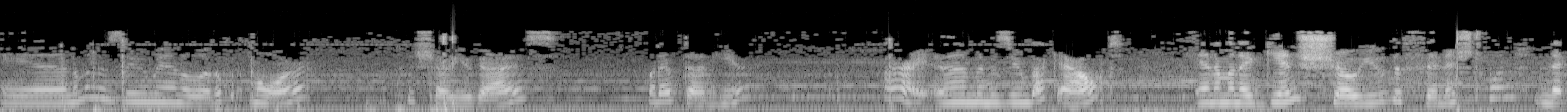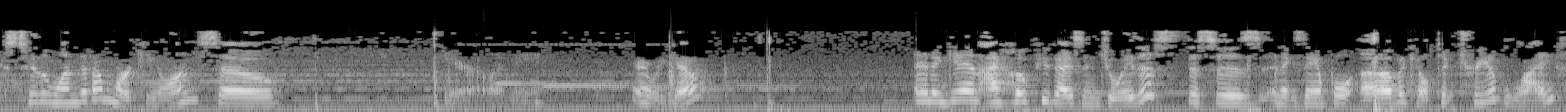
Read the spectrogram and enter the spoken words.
And I'm going to zoom in a little bit more to show you guys what I've done here. Alright, and I'm going to zoom back out. And I'm going to again show you the finished one next to the one that I'm working on. So here, let me, there we go. And again, I hope you guys enjoy this. This is an example of a Celtic Tree of Life.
